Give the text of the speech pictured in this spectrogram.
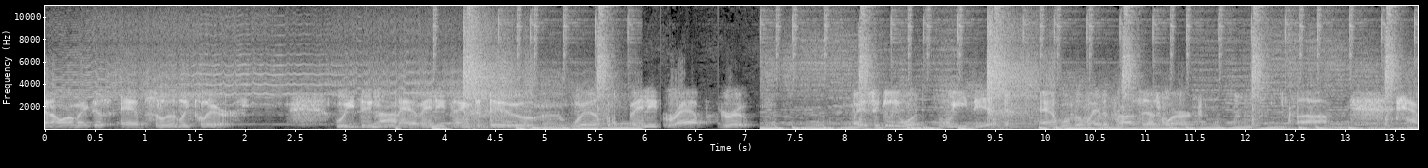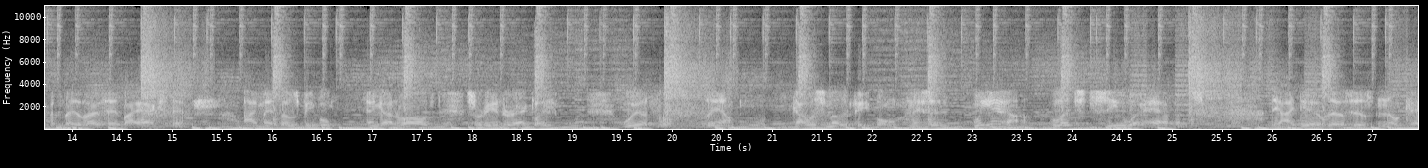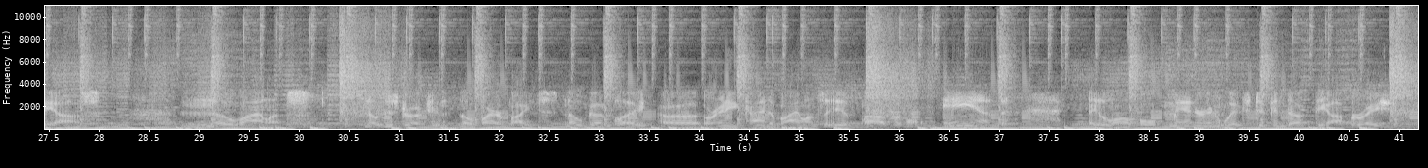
and I want to make this absolutely clear. We do not have anything to do with any rap group. Basically, what we did and the way the process worked uh, happened, as I said, by accident. I met those people and got involved sort of indirectly with them. Got with some other people, and they said, well, yeah, let's see what happens. The idea of this is no chaos, destruction, no firefights, no gunplay, uh, or any kind of violence if possible, and a lawful manner in which to conduct the operation.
